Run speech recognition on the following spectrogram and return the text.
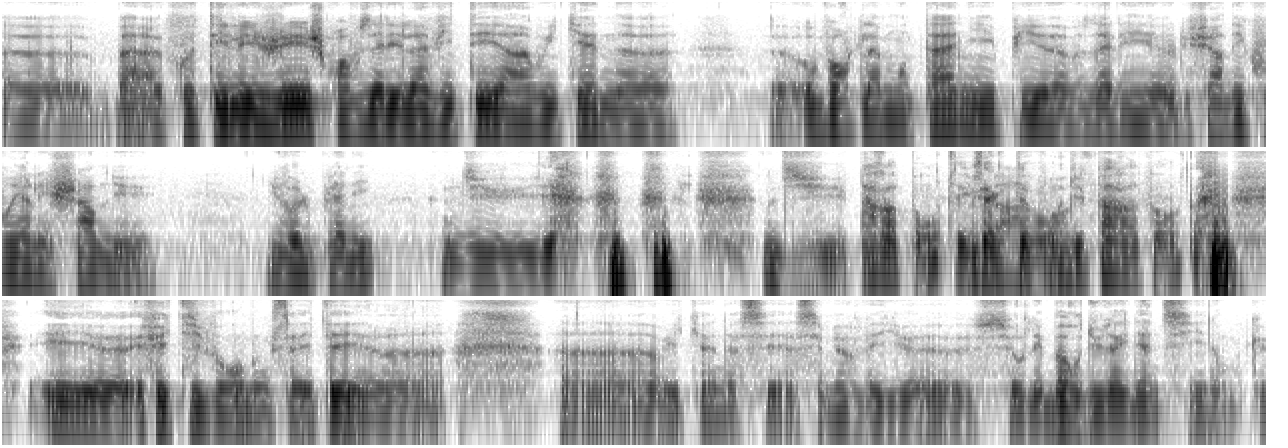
Euh, ben, côté léger, je crois que vous allez l'inviter à un week-end euh, au bord de la montagne et puis vous allez lui faire découvrir les charmes du, du vol plané du, du parapente, exactement, du parapente. Et euh, effectivement, donc ça a été euh, un week-end assez, assez merveilleux euh, sur les bords du lac d'Annecy, donc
